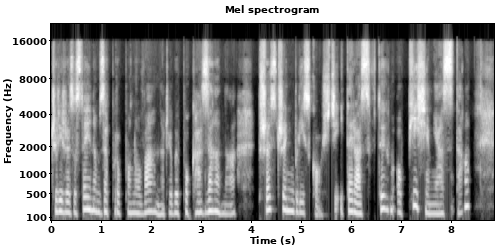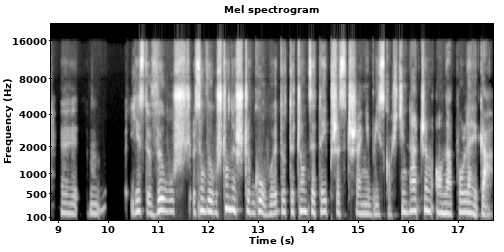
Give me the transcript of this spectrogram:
Czyli, że zostaje nam zaproponowana, czy jakby pokazana przestrzeń bliskości. I teraz w tym opisie miasta y, jest wyłusz, są wyłuszczone szczegóły dotyczące tej przestrzeni bliskości, na czym ona polega,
